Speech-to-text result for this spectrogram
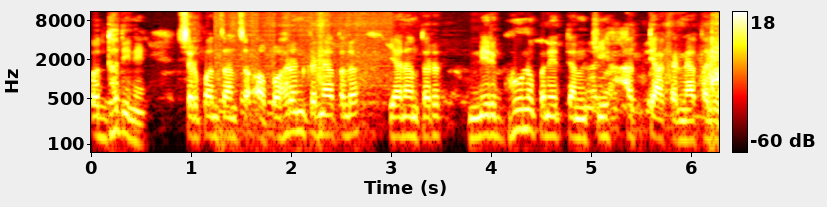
पद्धतीने सरपंचांचं अपहरण करण्यात आलं. यानंतर निर्घृणपणे त्यांची हत्या करण्यात आली.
